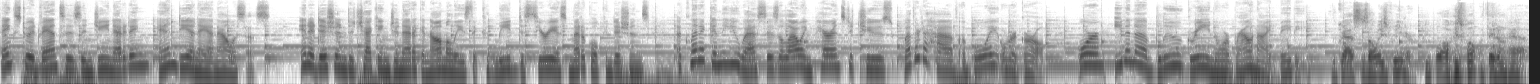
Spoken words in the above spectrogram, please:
thanks to advances in gene editing and DNA analysis. In addition to checking genetic anomalies that could lead to serious medical conditions, a clinic in the U.S. is allowing parents to choose whether to have a boy or a girl, or even a blue, green, or brown eyed baby. The grass is always greener. People always want what they don't have.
